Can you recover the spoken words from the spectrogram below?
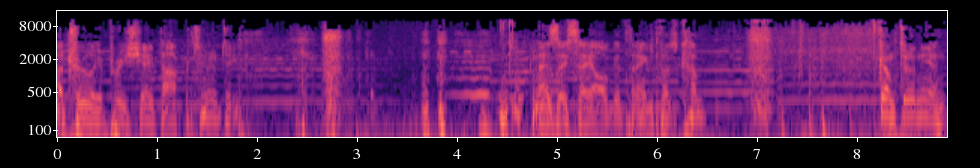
I truly appreciate the opportunity. And as they say, all good things must come come to an end.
